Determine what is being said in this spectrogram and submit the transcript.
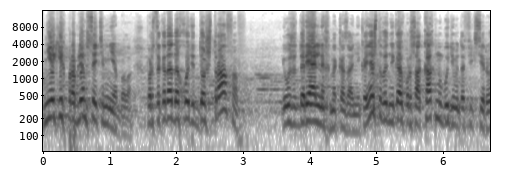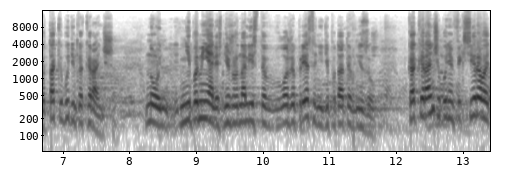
Никаких проблем с этим не было. Просто когда доходит до штрафов и уже до реальных наказаний, конечно, возникает вопрос, а как мы будем это фиксировать? Так и будем, как и раньше. Ну, не поменялись ни журналисты в ложе прессы, ни депутаты внизу. Как и раньше будем фиксировать,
